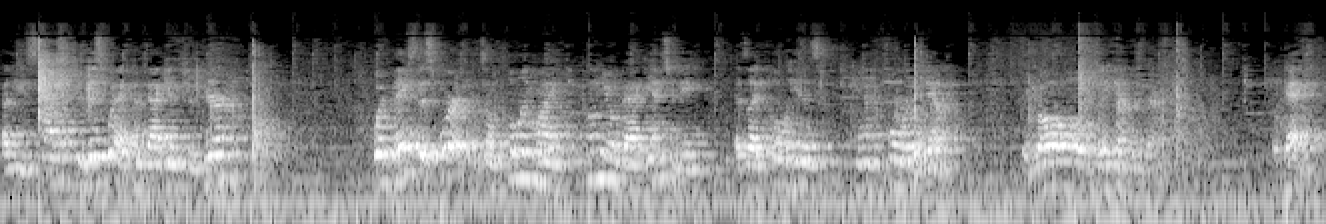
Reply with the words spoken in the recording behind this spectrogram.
As you slice through this way, I come back in through here. What makes this work is I'm pulling my punyo back into me as I pull his hand forward and down. They go all the way down to the ground. Okay?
